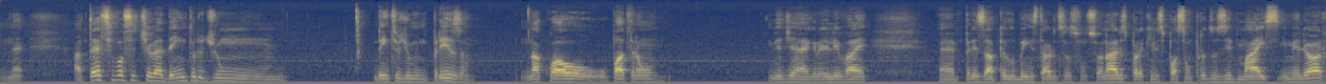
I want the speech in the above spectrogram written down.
né? Até se você estiver dentro de um dentro de uma empresa na qual o patrão, via de regra, ele vai é, prezar pelo bem-estar dos seus funcionários para que eles possam produzir mais e melhor,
